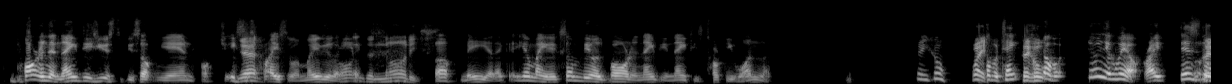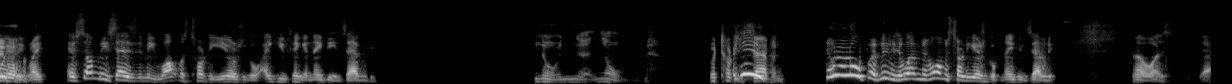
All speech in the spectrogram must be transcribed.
Born in the nineties used to be something you aimed for. Jesus Yeah. Christ, Almighty! Like, Born in the naughties. fuck me, like you know, like somebody was born in nineteen nineties, thirty one. Like, There you go. Right. no, but Pickle. no, but here you go, right? This is the weird thing, right? If somebody says to me, "What was thirty years ago?" I keep thinking nineteen seventy. No, no, no. We're 37. No, no, no. But "What was thirty years ago?" Nineteen seventy. No, it was yeah,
